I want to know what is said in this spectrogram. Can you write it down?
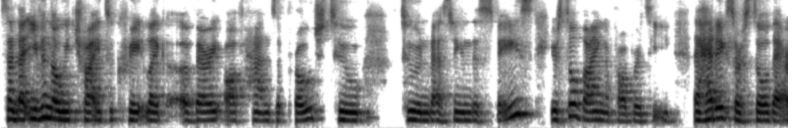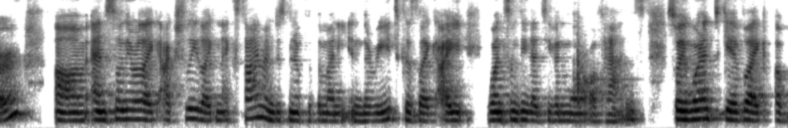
said that even though we tried to create like a very offhand approach to to investing in this space, you're still buying a property. The headaches are still there. Um, and so they were like, actually, like next time I'm just going to put the money in the REIT because like I want something that's even more offhand. So I wanted to give like a,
